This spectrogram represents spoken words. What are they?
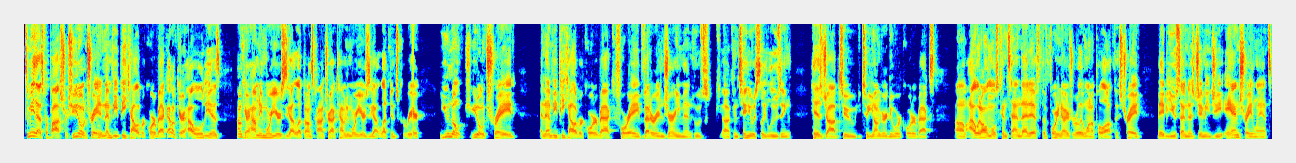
to me that's preposterous. You don't trade an MVP caliber quarterback. I don't care how old he is. I don't care how many more years he's got left on his contract, how many more years he's got left in his career. You don't you don't trade an MVP caliber quarterback for a veteran journeyman who's uh, continuously losing his job to to younger, newer quarterbacks. Um, I would almost contend that if the 49ers really want to pull off this trade, maybe you send us Jimmy G and Trey Lance.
